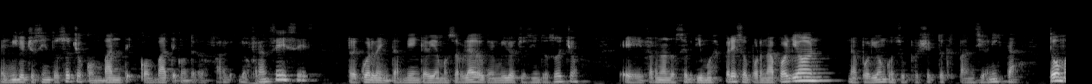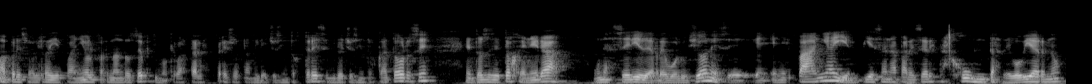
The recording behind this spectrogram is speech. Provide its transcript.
En 1808 combate, combate contra los franceses. Recuerden también que habíamos hablado que en 1808 eh, Fernando VII es preso por Napoleón. Napoleón, con su proyecto expansionista, toma preso al rey español Fernando VII, que va a estar preso hasta 1813, 1814. Entonces esto genera una serie de revoluciones eh, en, España y empiezan a aparecer estas juntas de gobierno.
